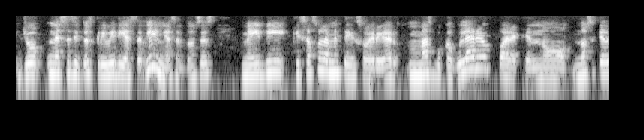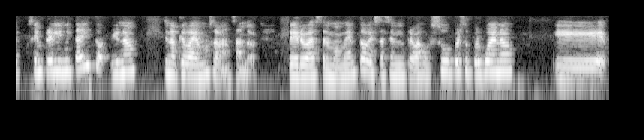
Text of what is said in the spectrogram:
Yo necesito escribir y hacer líneas, entonces maybe quizás solamente eso, agregar más vocabulario para que no, no se quede siempre limitadito, you know, sino que vayamos avanzando. Pero hasta el momento está haciendo un trabajo súper, súper bueno. Eh,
